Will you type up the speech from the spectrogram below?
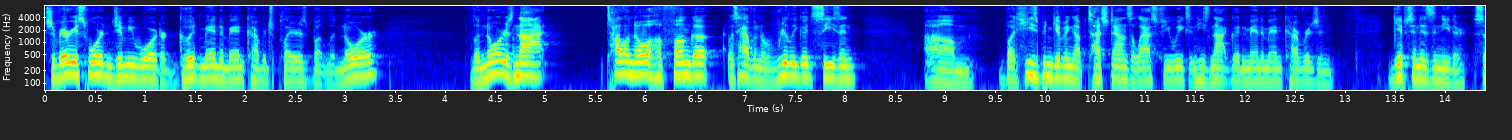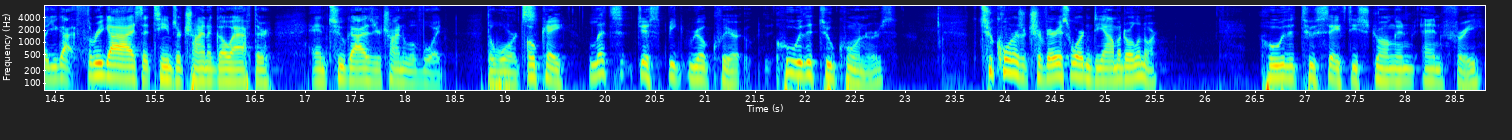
Charvarius Ward and Jimmy Ward are good man to man coverage players, but Lenoir, Lenoir is not. Talanoa Hufanga was having a really good season, um, but he's been giving up touchdowns the last few weeks, and he's not good in man to man coverage. And Gipson isn't either. So you got three guys that teams are trying to go after, and two guys you're trying to avoid. The wards. Okay, let's just be real clear. Who are the two corners? The Two corners are Charvarius Ward and Deommodore Lenoir. Who are the two safeties, strong and, and free?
